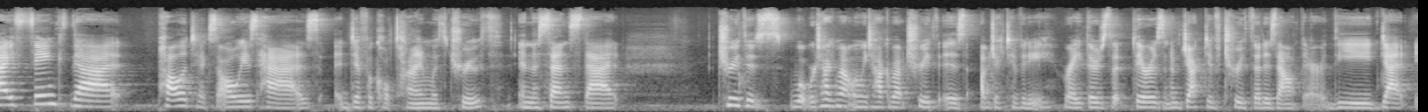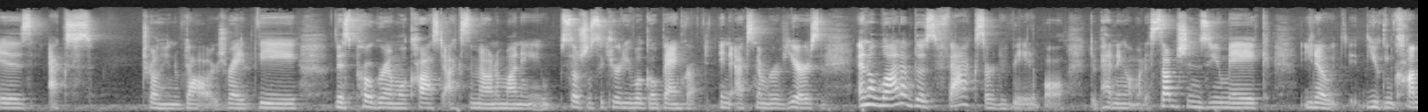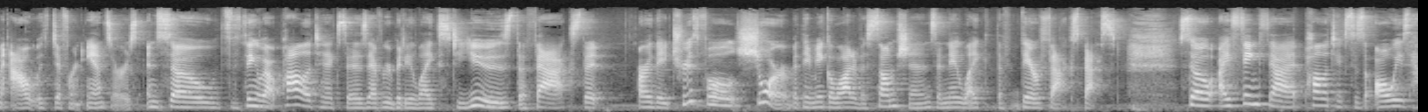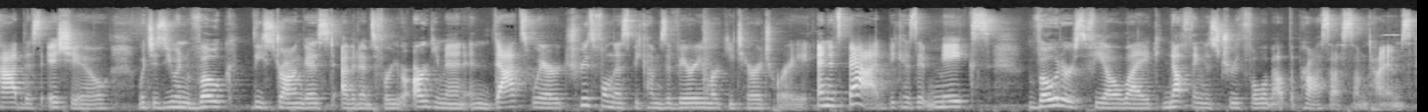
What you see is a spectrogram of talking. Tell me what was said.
I think that politics always has a difficult time with truth in the sense that truth is what we're talking about when we talk about truth is objectivity right? There's the, there is an objective truth that is out there. The debt is x trillion of dollars, right? The this program will cost X amount of money. Social Security will go bankrupt in X number of years. And a lot of those facts are debatable depending on what assumptions you make. You know, you can come out with different answers. And so the thing about politics is everybody likes to use the facts that are they truthful? Sure, but they make a lot of assumptions and they like the, their facts best. So I think that politics has always had this issue, which is you invoke the strongest evidence for your argument, and that's where truthfulness becomes a very murky territory. And it's bad because it makes voters feel like nothing is truthful about the process sometimes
